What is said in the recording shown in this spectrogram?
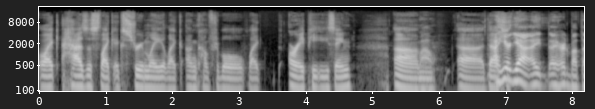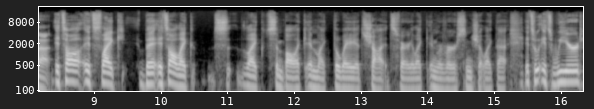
like has this like extremely like uncomfortable like RAPE scene. Um, Wow. Uh, I hear. Yeah, I, I heard about that. it's all it's like but it's all like like symbolic in like the way it's shot it's very like in reverse and shit like that it's it's weird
